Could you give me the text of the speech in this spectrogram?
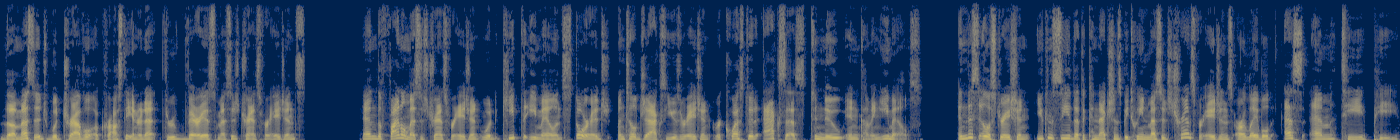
The message would travel across the internet through various message transfer agents, and the final message transfer agent would keep the email in storage until Jack's user agent requested access to new incoming emails. In this illustration, you can see that the connections between message transfer agents are labeled SMTP.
